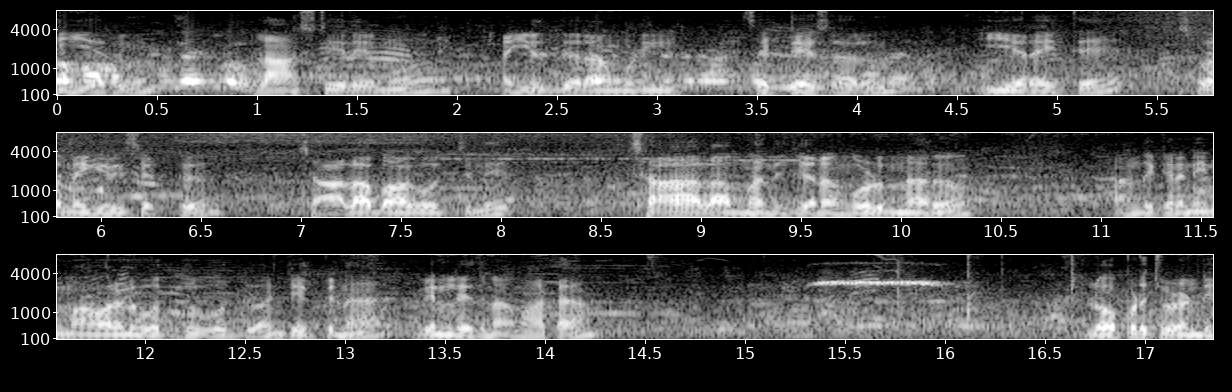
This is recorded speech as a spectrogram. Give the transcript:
ఈ ఇయర్. లాస్ట్ ఇయర్ ఏమో అయోధ్య రాముడి సెట్ వేశారు. ఈ ఇయర్ అయితే స్వర్ణగిరి సెట్. చాలా బాగా వచ్చింది. చాలా మంది జనం కూడా ఉన్నారు. అందుకని నేను మా వాళ్ళని వద్దు వద్దు అని చెప్పిన వినలేదు నా మాట. లోపల చూడండి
